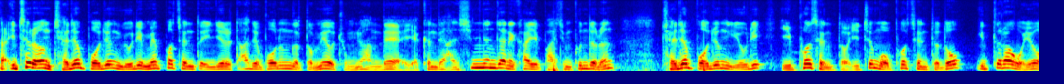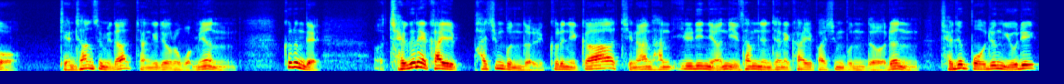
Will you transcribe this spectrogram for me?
자, 이처럼 최저 보정률이 몇 퍼센트인지를 따져보는 것도 매우 중요한데, 예컨대 한 10년 전에 가입하신 분들은 최저 보정률이 2%, 2.5%도 있더라고요. 괜찮습니다. 장기적으로 보면. 그런데 최근에 가입하신 분들, 그러니까 지난 한 1, 2년, 2, 3년 전에 가입하신 분들은 최저 보증률이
